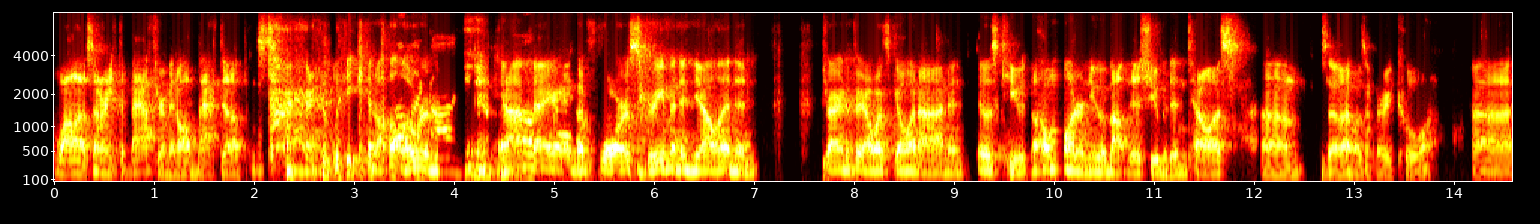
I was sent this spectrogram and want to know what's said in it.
while I was underneath the bathroom, it all backed up and started leaking all oh over me. And I'm oh, banging on the floor, screaming and yelling and trying to figure out what's going on. And it was cute. The homeowner knew about the issue, but didn't tell us. Um, so that wasn't very cool. Uh,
